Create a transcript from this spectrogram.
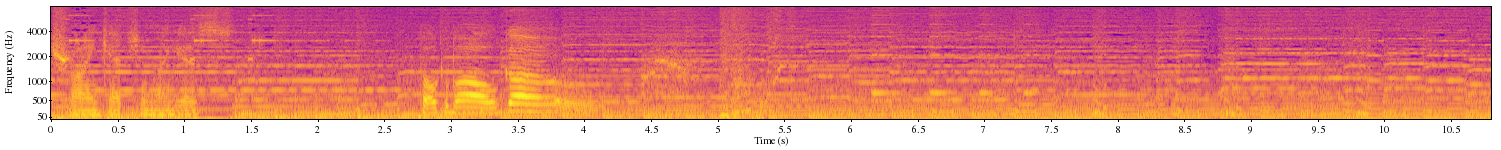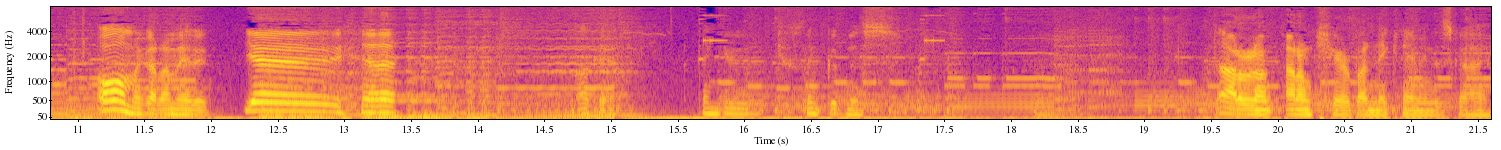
try and catch him, I guess. Pokeball, go! Oh my god, I made it. Yay! okay. Thank you. Thank goodness. I don't know I don't care about nicknaming this guy.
